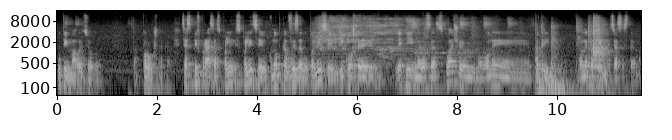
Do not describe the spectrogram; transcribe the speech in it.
упіймали цього там, порушника. Ця співпраця з, полі... з поліцією, кнопка визову поліції, і ті кошти, які ми за це сплачуємо, вони потрібні. Вони потрібні, ця система.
